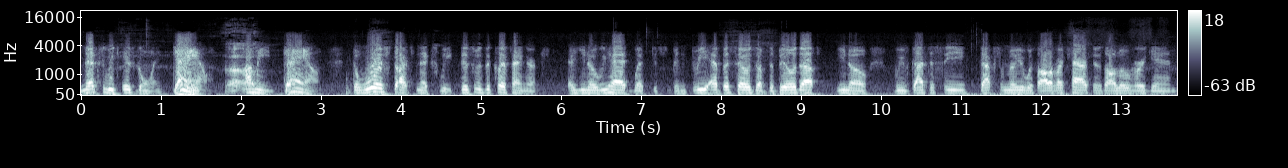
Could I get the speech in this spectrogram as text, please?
next week is going down. Uh-oh. I mean, down. The war starts next week. This was the cliffhanger. And, you know, we had, what, it's been three episodes of the build up. You know, we've got to see, got familiar with all of our characters all over again.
